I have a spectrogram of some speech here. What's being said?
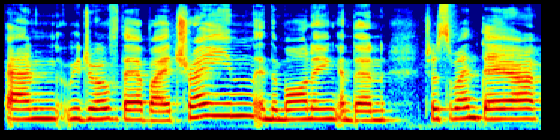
and we drove there by train in the morning, and then just went there,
